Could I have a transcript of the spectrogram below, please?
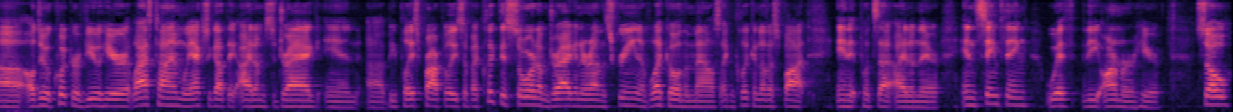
Uh, I'll do a quick review here. Last time we actually got the items to drag and uh, be placed properly. So if I click this sword, I'm dragging it around the screen. I've let go of the mouse. I can click another spot and it puts that item there. And same thing with the armor here. So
